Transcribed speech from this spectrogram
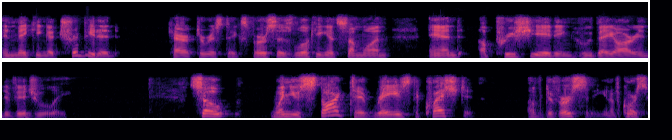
and making attributed characteristics versus looking at someone and appreciating who they are individually. So when you start to raise the question of diversity, and of course,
